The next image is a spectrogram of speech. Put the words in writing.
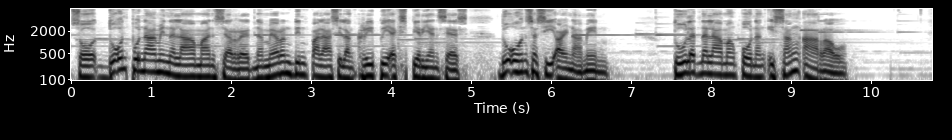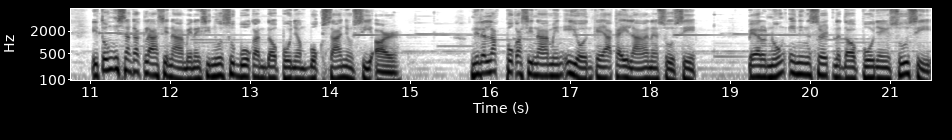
So doon po namin nalaman Sir Red na meron din pala silang creepy experiences doon sa CR namin. Tulad na lamang po ng isang araw. Itong isang kaklase namin ay sinusubukan daw po niyang buksan yung CR. Nilalak po kasi namin iyon kaya kailangan ng susi. Pero nung ininsert na daw po niya yung susi,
